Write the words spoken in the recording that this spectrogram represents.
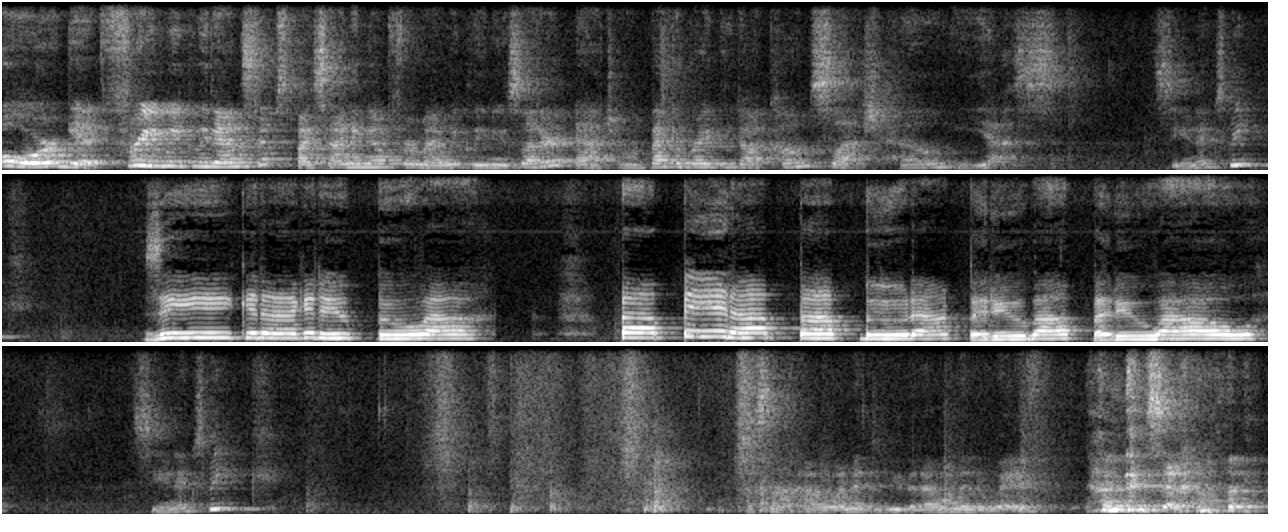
Or get free weekly dance tips by signing up for my weekly newsletter at rebeccabrightly.com slash hell yes. See you next week. Zee-ga-da-ga-doo-boo-ah. Ba-be-da-ba-boo-da-ba-doo-ba-ba-doo-wow. See you next week. That's not how I wanted to do that. I wanted to wave. Instead, I'm like,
